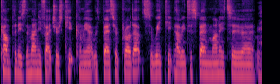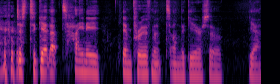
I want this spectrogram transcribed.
companies, the manufacturers keep coming out with better products, so we keep having to spend money to uh, just to get that tiny improvement on the gear. So, yeah.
